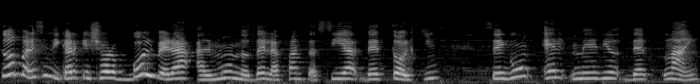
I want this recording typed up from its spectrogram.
Todo parece indicar que Shore volverá al mundo de la fantasía de Tolkien. Según el medio Deadline,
